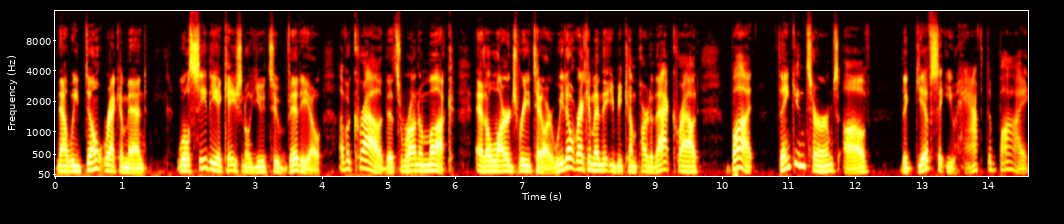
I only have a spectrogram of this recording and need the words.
Now, we don't recommend. We'll see the occasional YouTube video of a crowd that's run amok at a large retailer. We don't recommend that you become part of that crowd, but think in terms of the gifts that you have to buy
